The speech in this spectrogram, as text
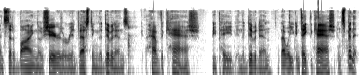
instead of buying those shares or reinvesting the dividends, have the cash be paid in the dividend. That way you can take the cash and spend it.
